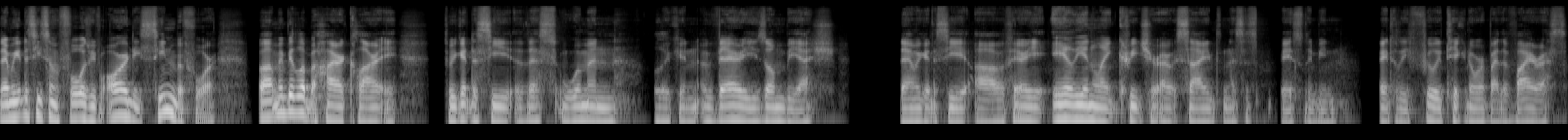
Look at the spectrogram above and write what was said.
Then we get to see some photos we've already seen before, but maybe a little bit higher clarity. So we get to see this woman looking very zombie-ish. Then we get to see a very alien-like creature outside, and this has basically been effectively fully taken over by the virus.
